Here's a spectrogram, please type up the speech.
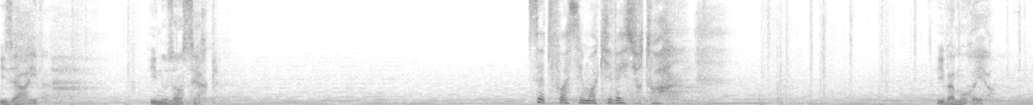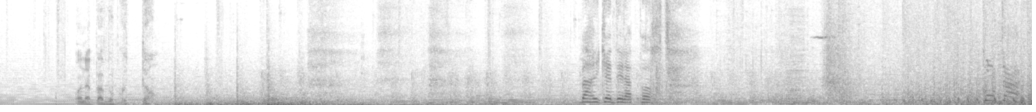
Ils arrivent. Ils nous encerclent. Cette fois, c'est moi qui veille sur toi. Il va mourir. On n'a pas beaucoup de temps. Barricadez la porte. Contact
